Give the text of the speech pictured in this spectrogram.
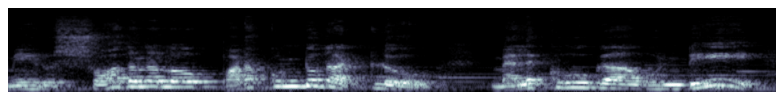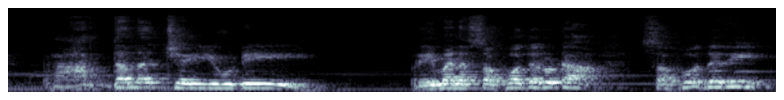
మీరు శోధనలో పడకుండునట్లు మెలకువగా ఉండి ప్రార్థన చేయుడి. ప్రియమైన సహోదరుడా సహోదరి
